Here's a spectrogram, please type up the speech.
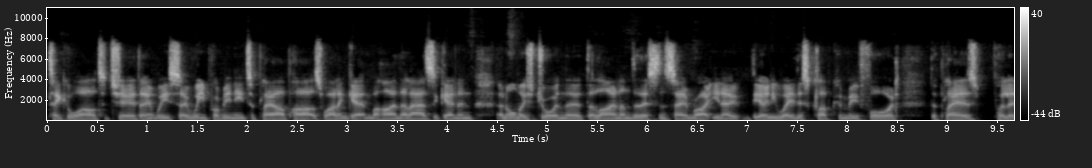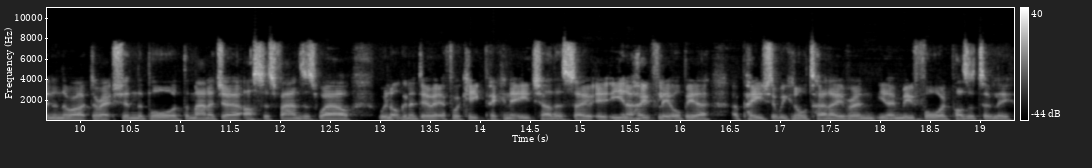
take a while to cheer, don't we? So we probably need to play our part as well and getting behind the lads again and, and almost drawing the, the line under this and saying, right, you know, the only way this club can move forward the players pulling in the right direction, the board, the manager, us as fans as well. We're not going to do it if we keep picking at each other. So, it, you know, hopefully it will be a, a page that we can all turn over and, you know, move forward positively.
